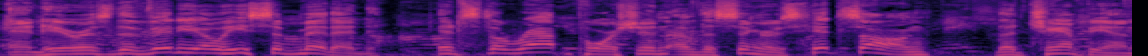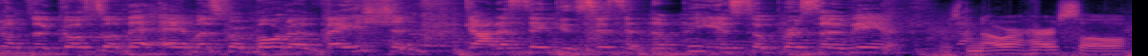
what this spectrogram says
And here is the video he submitted. It's the rap portion of the singer's hit song, The Champion. Comes a ghost, so the aim is for motivation. Gotta stay consistent, the P is to persevere. There's no rehearsal.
